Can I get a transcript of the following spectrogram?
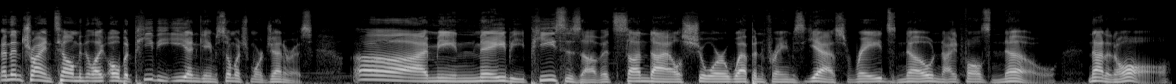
And then try and tell me that like, oh, but PVE endgame is so much more generous. Uh, I mean, maybe pieces of it. Sundial, sure. Weapon frames, yes. Raids, no. Nightfalls, no. Not at all.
